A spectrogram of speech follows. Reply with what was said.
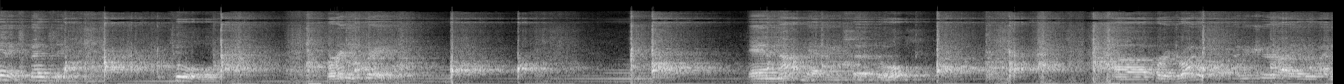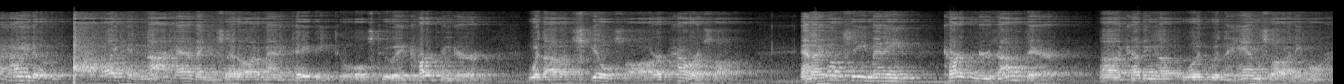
inexpensive tool for any trade. And not having set tools, uh, for a drywall finisher, I, I kind of liken not having a set of automatic taping tools to a carpenter without a skill saw or power saw. And I don't see many carpenters out there uh, cutting up wood with a handsaw anymore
